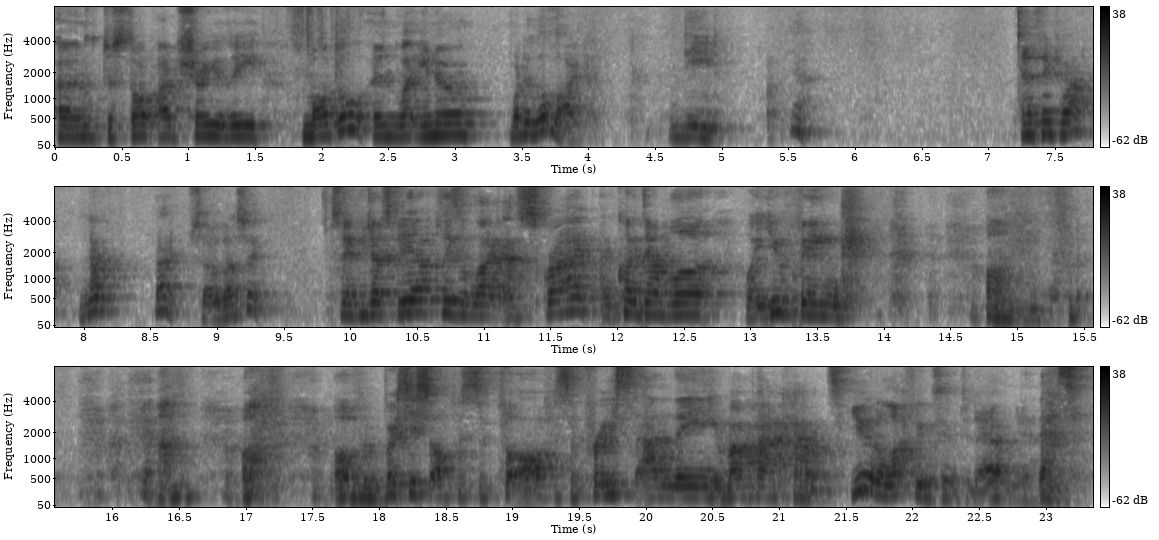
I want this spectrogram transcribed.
Um, just thought I'd show you the model and let you know what it looked like. Indeed. Yeah. Anything to add? Nope. Right. So that's it. So if you enjoyed this video, please like and subscribe and comment down below what you think of of, of the British officer officer priest and the vampire count. You got a laughing thing today, haven't you? That's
